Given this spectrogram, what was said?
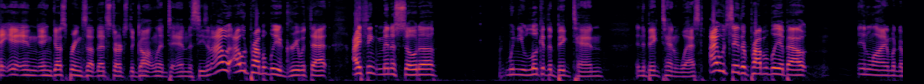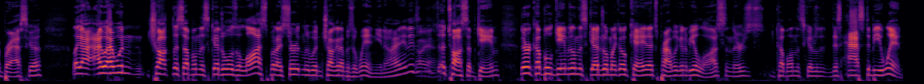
and and Gus brings up that starts the gauntlet to end the season. I, w- I would probably agree with that. I think Minnesota, when you look at the Big Ten and the Big Ten West, I would say they're probably about in line with Nebraska like I, I wouldn't chalk this up on the schedule as a loss, but I certainly wouldn't chalk it up as a win. You know, I mean, it's oh, yeah. a toss-up game. There are a couple games on the schedule. I'm like, okay, that's probably going to be a loss, and there's a couple on the schedule that this has to be a win.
